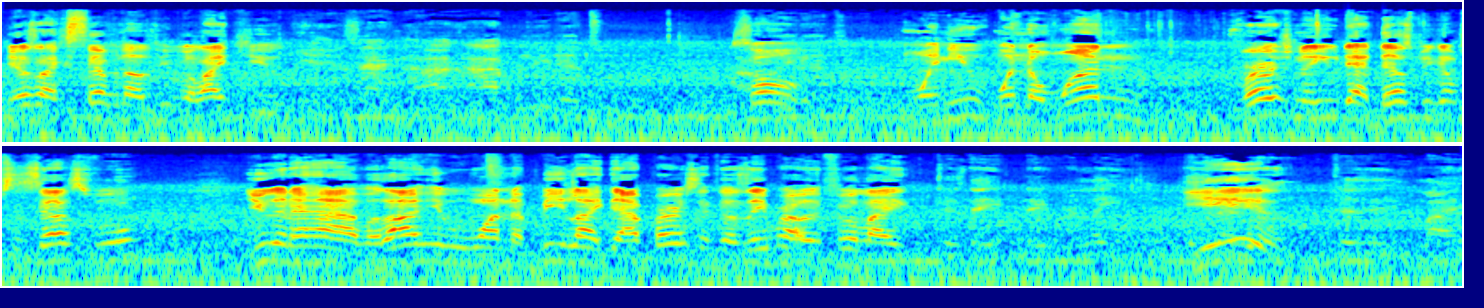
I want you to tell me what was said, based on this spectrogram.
there's like seven other people like you. Yeah, exactly. I, I believe that too. I So believe that too. when you when the one version of you that does become successful, you're gonna have a lot of people want to be like that person because they probably feel like Because they, they relate. Yeah. Because it's like,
